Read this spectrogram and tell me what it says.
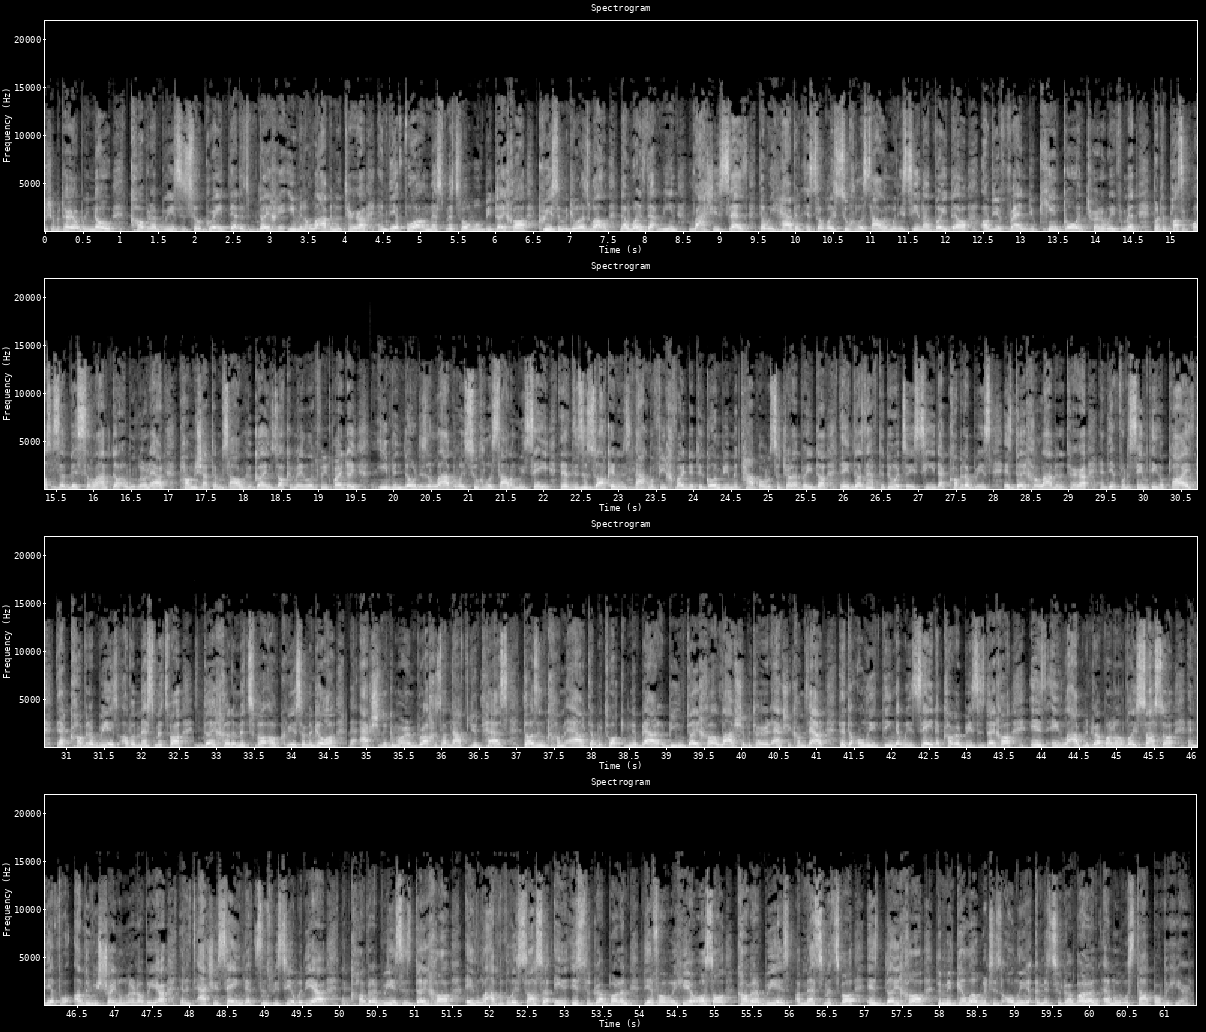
shabbatayah. We know kavod abriyas is so great that it's deicha even a in the Torah, and therefore a mes mitzvah will be deicha kriyas and megillah as well. Now, what does that mean? Rashi says that we have an issa loy salim when you see an avodah of your friend, you can't go and turn away from it. But the pasuk also says visalabda, and we learn out pamishatam salam kagoyin zakim Even though there's a lav salim, we say that this is zakin and it's not lefich to go and be metapel with such a avodah that he doesn't have to do it. So you see that kavod abriz is deicha lav in the Torah, and therefore the same thing applies that kavod abriz of a mes mitzvah is deicha the mitzvah of kriyas megillah. But actually, the Gemara in Brachas on Daf Yutes doesn't come out that we're talking about being deicha a lav shabbatar. It actually comes out that the only thing that we say that kavod abriz is deicha is a lav midrabanon of loisasa, and therefore other rishonim learn over here that it's actually saying that since we see over there that kavod abriz is deicha a lav of loisasa a istudrabanon, therefore over here also kavod abriz a mes mitzvah is deicha the Megillah, which is only a mitzvah rabbanon, and we will stop over here.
